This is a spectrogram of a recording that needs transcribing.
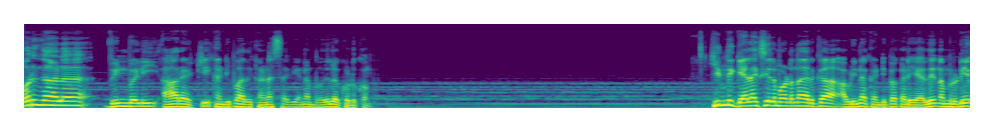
வருங்கால விண்வெளி ஆராய்ச்சி கண்டிப்பாக அதுக்கான சரியான பதிலை கொடுக்கும். இந்த கேலக்சியில் மட்டும்தான் இருக்கா? அப்படின்னா கண்டிப்பாக கிடையாது. நம்மளுடைய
